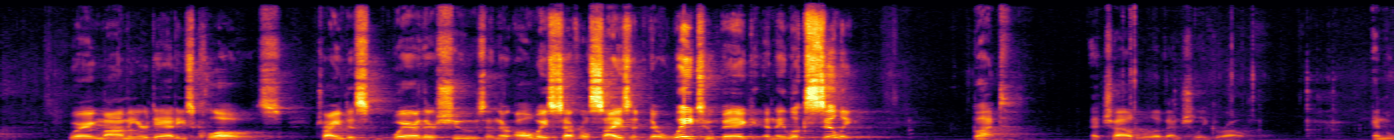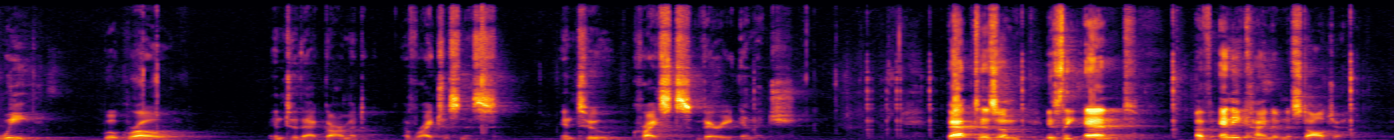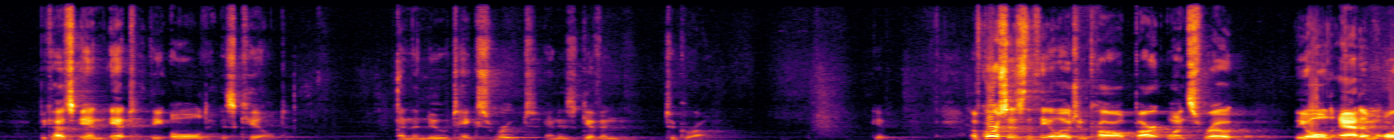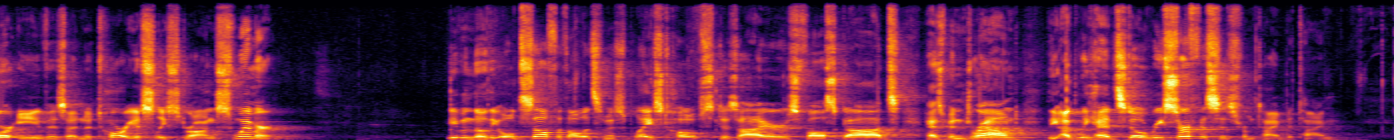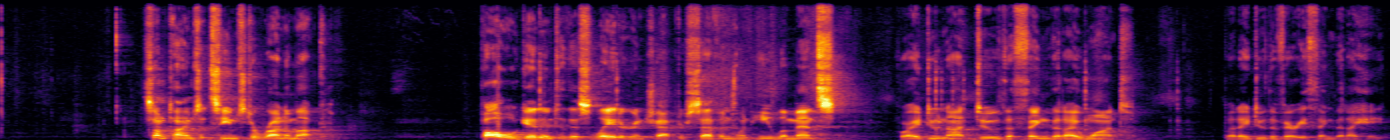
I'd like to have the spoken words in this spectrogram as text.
wearing mommy or daddy's clothes trying to wear their shoes, and they're always several sizes, they're way too big, and they look silly. But that child will eventually grow. And we will grow into that garment of righteousness, into Christ's very image. Baptism is the end of any kind of nostalgia, because in it the old is killed and the new takes root and is given to grow. Of course, as the theologian Karl Barth once wrote, the old Adam or Eve is a notoriously strong swimmer. Even though the old self, with all its misplaced hopes, desires, false gods, has been drowned, the ugly head still resurfaces from time to time. Sometimes it seems to run amok. Paul will get into this later in chapter 7 when he laments, For I do not do the thing that I want, but I do the very thing that I hate.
